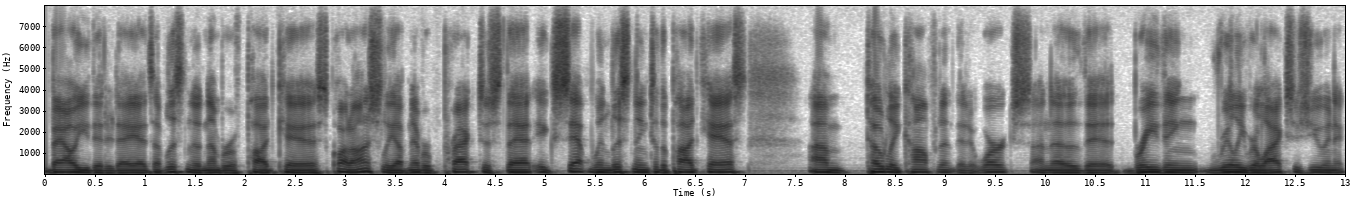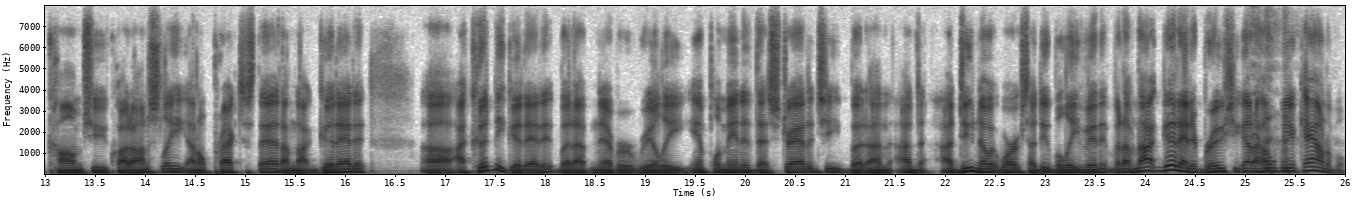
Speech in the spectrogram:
value that it adds. I've listened to a number of podcasts. Quite honestly, I've never practiced that except when listening to the podcast. I'm totally confident that it works. I know that breathing really relaxes you and it calms you. Quite honestly, I don't practice that. I'm not good at it. Uh, I could be good at it, but I've never really implemented that strategy. But I, I, I, do know it works. I do believe in it, but I'm not good at it, Bruce. You got to hold me accountable.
